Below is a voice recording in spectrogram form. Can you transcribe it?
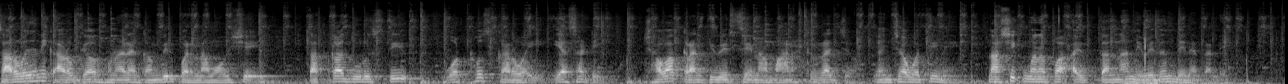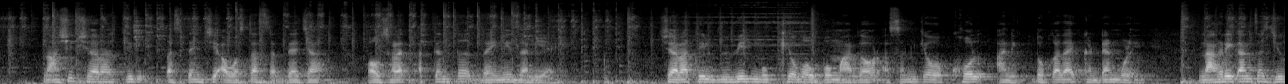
सार्वजनिक आरोग्यावर होणाऱ्या गंभीर परिणामाविषयी तात्काळ दुरुस्ती व ठोस कारवाई यासाठी छावा क्रांतीवीर सेना महाराष्ट्र राज्य यांच्या वतीने नाशिक मनपा आयुक्तांना निवेदन देण्यात आले. नाशिक शहरातील रस्त्यांची अवस्था सध्याच्या पावसाळ्यात अत्यंत दयनीय झाली आहे. शहरातील विविध मुख्य व उपमार्गावर असंख्य व खोल आणि धोकादायक खड्ड्यांमुळे नागरिकांचा जीव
